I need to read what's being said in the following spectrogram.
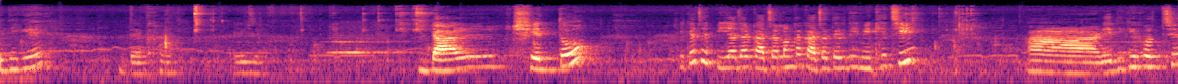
এদিকে দেখাই, এই যে। ডাল সেদ্ধ, ঠিক আছে? পেঁয়াজ আর কাঁচা লঙ্কা, কাঁচা তেল দিয়ে মেখেছি। আর এদিকে হচ্ছে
